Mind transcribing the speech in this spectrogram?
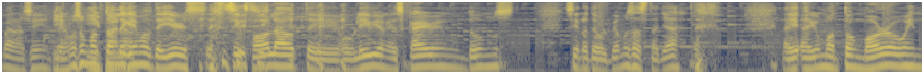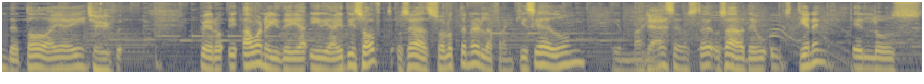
Bueno, sí, tenemos un montón de Game of the Years. sí, Fallout, eh, Oblivion, Skyrim, Dooms. Si nos devolvemos hasta allá. hay, hay, un montón, Morrowind, de todo, hay ahí. Sí. Pero, ah, bueno, y de, y de ID Soft, o sea, solo tener la franquicia de Doom, imagínense ustedes, o sea, tienen eh, los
